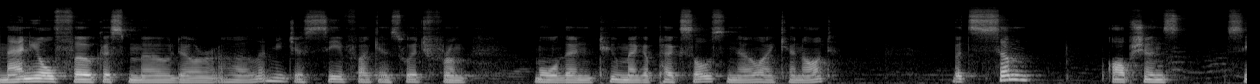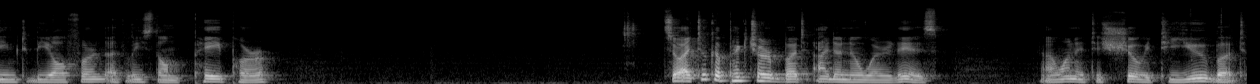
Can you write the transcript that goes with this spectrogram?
manual focus mode or uh, let me just see if I can switch from more than 2 megapixels. No, I cannot. But some options seem to be offered, at least on paper. So I took a picture, but I don't know where it is. I wanted to show it to you but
